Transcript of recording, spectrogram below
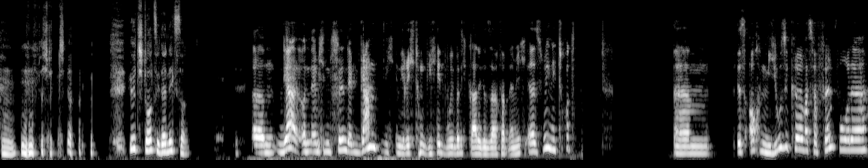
Mhm, das stimmt, ja. Gut, Storzi, der Nächste. Ähm, ja, und nämlich ein Film, der gar nicht in die Richtung geht, wo was ich gerade gesagt habe, nämlich äh, Sweeney Todd. Ähm, ist auch ein Musical, was verfilmt wurde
